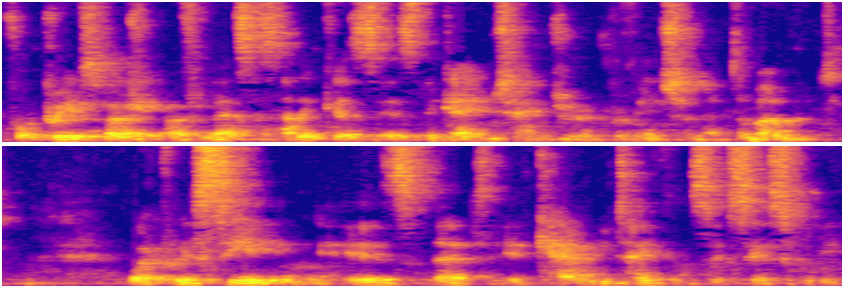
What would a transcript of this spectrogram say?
for pre-exposure prophylaxis, I think is, is the game changer in prevention at the moment. What we're seeing is that it can be taken successfully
